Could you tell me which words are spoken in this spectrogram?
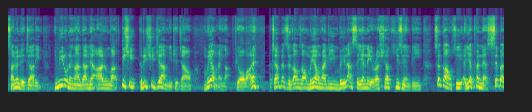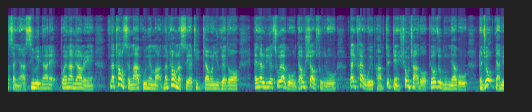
ဆောင်ရွက်နေကြသည့်မိမိတို့နိုင်ငံသားများအားလုံးကသိရှိသတိရှိကြမည်ဖြစ်ကြောင်းမရောက်နိုင်ကပြောပါတယ်။အကြမ်းဖက်စကောင်းဆောင်မရောက်နိုင်သည့်မေလ10ရက်နေ့ရုရှားခီးစဉ်ပြီးစစ်ကောင်စီအရက်ဖက်နဲ့စစ်ပတ်ဆိုင်ရာစီဝေးများနဲ့ပွဲလမ်းများတွင်2015ခုနှစ်မှ2020အထိတာဝန်ယူခဲ့သော NLD အစိုးရကိုတောက်လျှောက်ဆိုသလိုတိုက်ခိုက်ဝေဖန်ပြစ်တင်ရှုံချသောပြောဆိုမှုများကိုတကြော့ပြန်၍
